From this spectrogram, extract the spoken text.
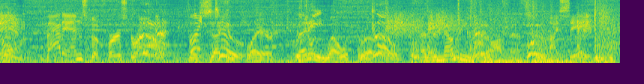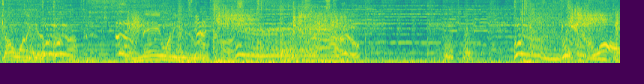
Wall. It's. That ends the first round. The Fight second two! player is Ready? doing well with throws. Go! Has been mounting a good offense. I see. Don't want to get overconfident. You may want to use a little caution. Yes, that's true. Into the wall.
